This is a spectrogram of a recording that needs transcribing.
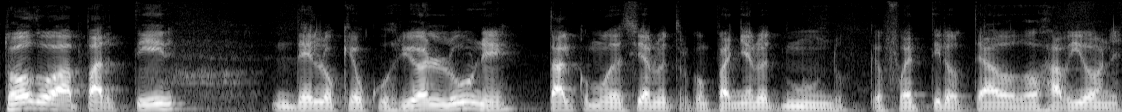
Todo a partir de lo que ocurrió el lunes, tal como decía nuestro compañero Edmundo, que fue tiroteado dos aviones,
